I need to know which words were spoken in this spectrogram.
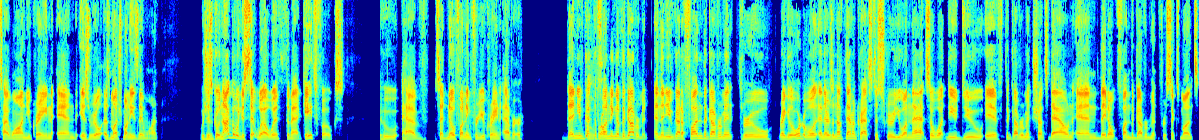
Taiwan, Ukraine, and Israel as much money as they want, which is go not going to sit well with the Matt Gaetz folks who have said no funding for Ukraine ever. Then you've got oh, the funding of the government, and then you've got to fund the government through regular order. Well, and there's enough Democrats to screw you on that. So what do you do if the government shuts down and they don't fund the government for six months,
